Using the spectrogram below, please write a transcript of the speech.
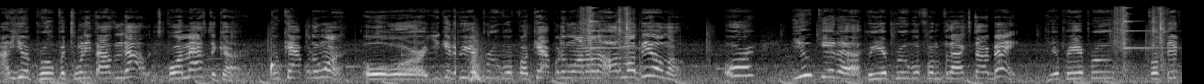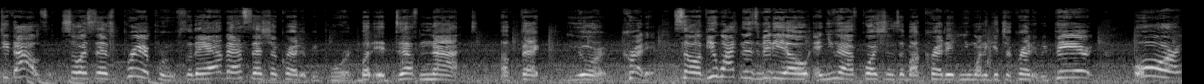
oh, you approved for $20,000 for a MasterCard through Capital One, or you get a pre-approval for Capital One on an automobile loan, or you get a pre-approval from Flagstar Bank. You're pre-approved for 50000 So it says pre-approved. So they have access your credit report, but it does not affect your credit. So if you're watching this video and you have questions about credit and you want to get your credit repaired, or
